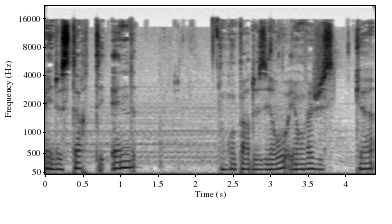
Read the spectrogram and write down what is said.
Et de start et end. Donc on part de 0 et on va jusqu'à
